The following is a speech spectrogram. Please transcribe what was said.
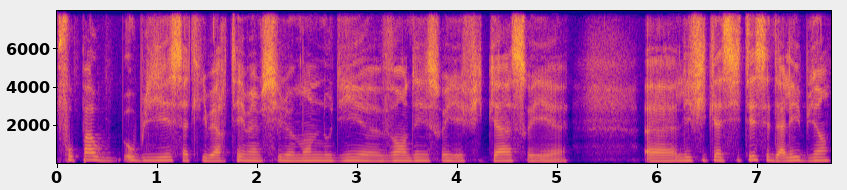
Faut pas oublier cette liberté, même si le monde nous dit euh, vendez, soyez efficace, soyez. Euh, l'efficacité, c'est d'aller bien.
